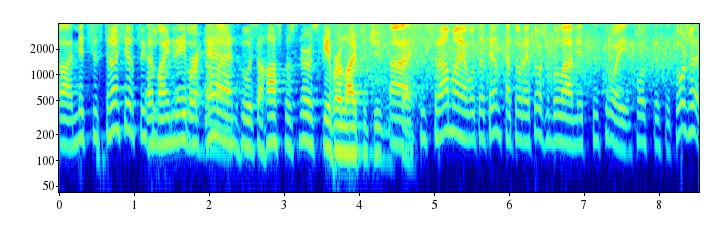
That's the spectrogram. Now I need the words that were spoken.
А, Медсестра сердце Иисуса Христу отдала. А, сестра моя, вот эта Энн, которая тоже была медсестрой хосписа, тоже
